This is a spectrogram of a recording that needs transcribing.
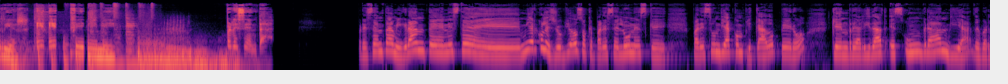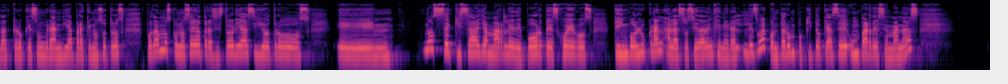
Terrier. FM. Presenta. Presenta Migrante en este eh, miércoles lluvioso que parece lunes, que parece un día complicado, pero que en realidad es un gran día, de verdad creo que es un gran día para que nosotros podamos conocer otras historias y otros... Eh, no sé, quizá llamarle deportes, juegos que involucran a la sociedad en general. Les voy a contar un poquito que hace un par de semanas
